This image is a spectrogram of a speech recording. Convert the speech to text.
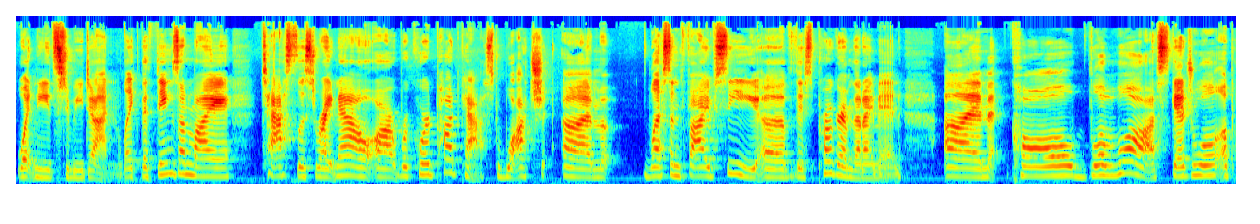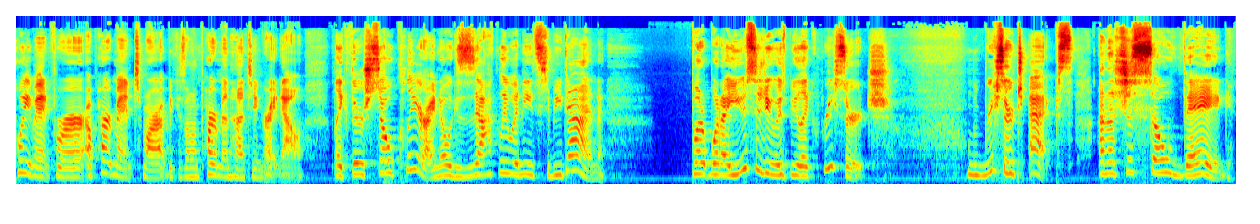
what needs to be done. Like the things on my task list right now are record podcast, watch um, lesson 5C of this program that I'm in. Um, call blah blah blah, schedule appointment for apartment tomorrow because I'm apartment hunting right now. Like they're so clear. I know exactly what needs to be done. But what I used to do is be like, research, research X. And that's just so vague.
